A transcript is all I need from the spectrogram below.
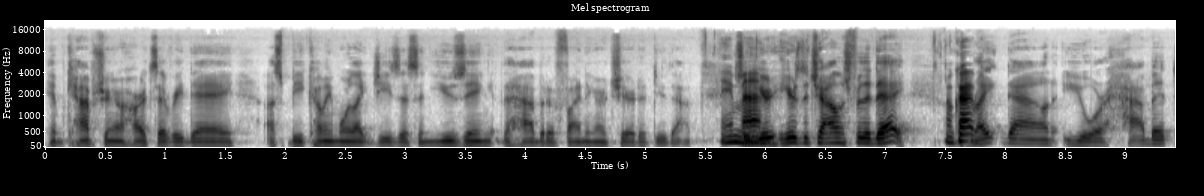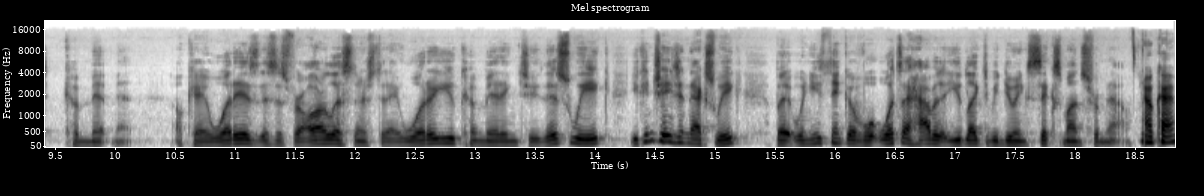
Him capturing our hearts every day, us becoming more like Jesus, and using the habit of finding our chair to do that. So Amen. here, here's the challenge for the day. Okay. Write down your habit commitment. Okay, what is this? Is for all our listeners today. What are you committing to this week? You can change it next week, but when you think of what's a habit that you'd like to be doing six months from now, Okay.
